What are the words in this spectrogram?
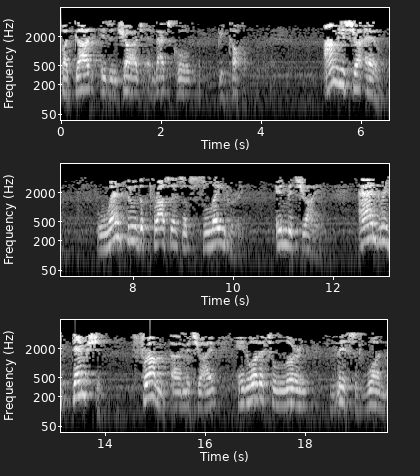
But God is in charge, and that's called bitachon. Am Yisrael went through the process of slavery in Mitzrayim and redemption from uh, Mitzrayim in order to learn this one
